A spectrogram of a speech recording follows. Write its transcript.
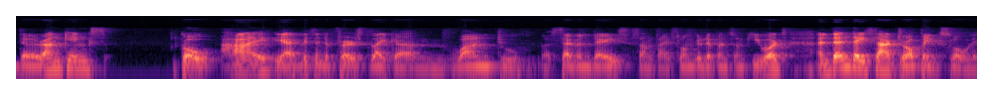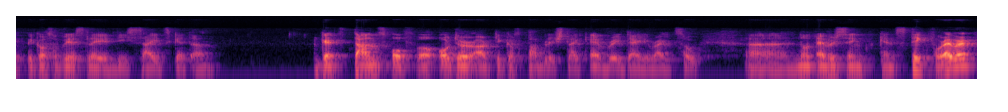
the rankings go high yeah within the first like um, one to uh, seven days sometimes longer depends on keywords. And then they start dropping slowly because obviously these sites get um, get tons of uh, other articles published like every day right? So uh, not everything can stick forever.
